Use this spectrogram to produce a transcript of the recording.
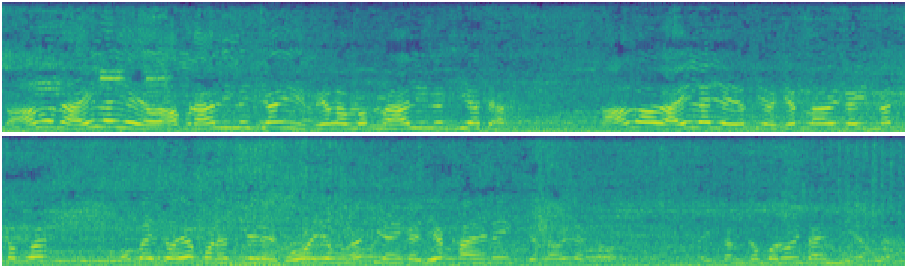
તો હાલો તો હાઈલા જાય આપણે હાલીને જ જઈએ પેલા બ્લોકમાં હાલીને જ ગયા હતા. હાલો હવે હાઈલા જાય અત્યારે કેટલા વાગે કઈ નથી ખબર. મોબાઈલ તો એ પણ અત્યારે ધોય એવું નથી. અહીં કઈ દેખાય નહીં. કેટલા વાગે કઈ તને ખબર હોય ટાઈમની અત્યારે.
